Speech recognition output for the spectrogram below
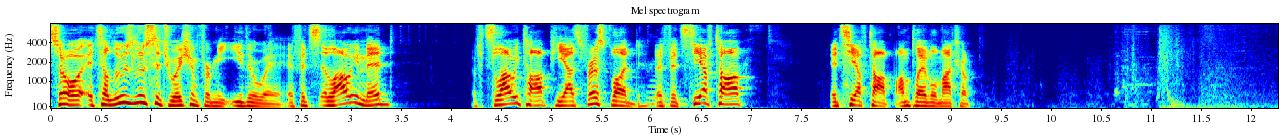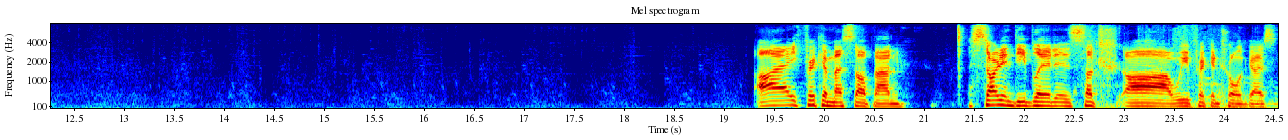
So it's a lose-lose situation for me either way. If it's Illaoi mid, if it's Illaoi top, he has first blood. If it's TF top, it's TF top. Unplayable matchup. I freaking messed up, man. Starting D-Blade is such... Ah, we freaking trolled, guys.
